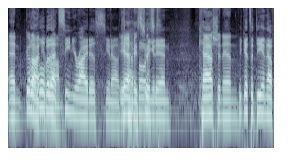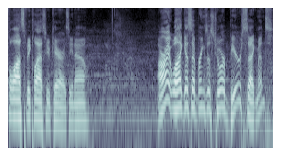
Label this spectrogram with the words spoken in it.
And good a on little you, bit of that senioritis, you know, just Yeah, kinda it's phoning just- it in. Cashing in. If he gets a D in that philosophy class, who cares, you know? All right, well, I guess that brings us to our beer segment.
